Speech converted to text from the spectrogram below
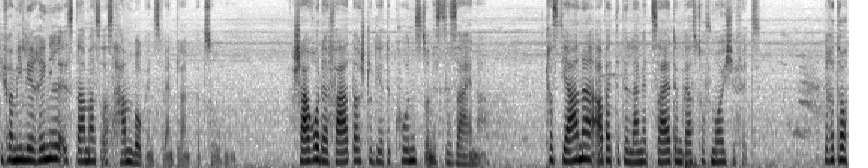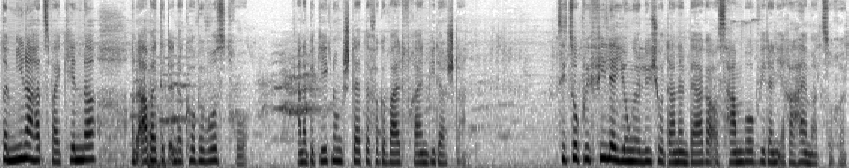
Die Familie Ringel ist damals aus Hamburg ins Wendland gezogen. Charo, der Vater, studierte Kunst und ist Designer. Christiane arbeitete lange Zeit im Gasthof Meuchewitz. Ihre Tochter Mina hat zwei Kinder und arbeitet in der Kurve Wustrow, einer Begegnungsstätte für gewaltfreien Widerstand. Sie zog wie viele junge Lüchow-Dannenberger aus Hamburg wieder in ihre Heimat zurück.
